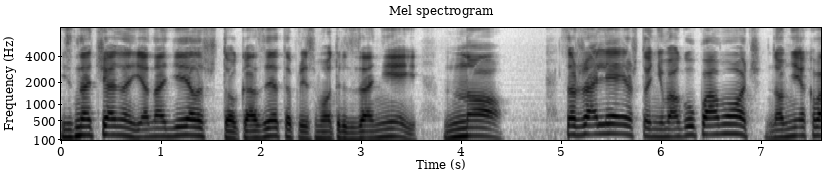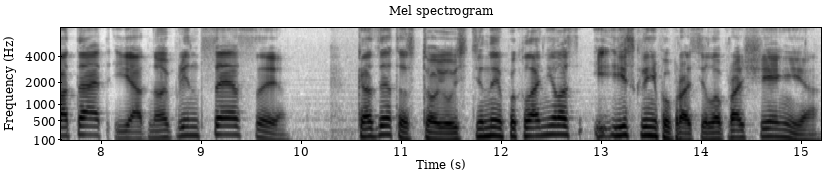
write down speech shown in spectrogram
Изначально я надеялась, что Казета присмотрит за ней, но Сожалею, что не могу помочь, но мне хватает и одной принцессы. Казета, стоя у стены, поклонилась и искренне попросила прощения.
